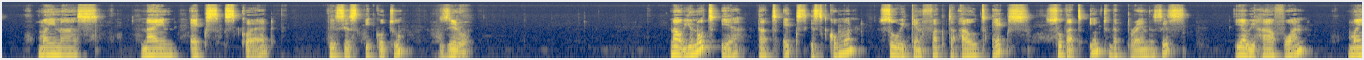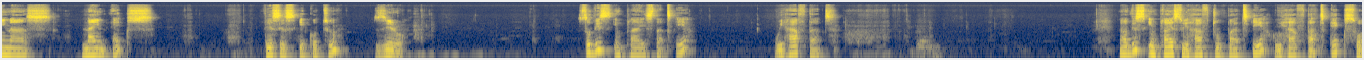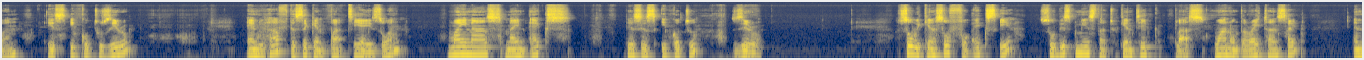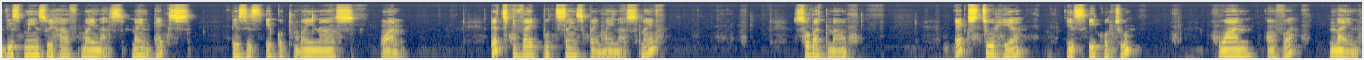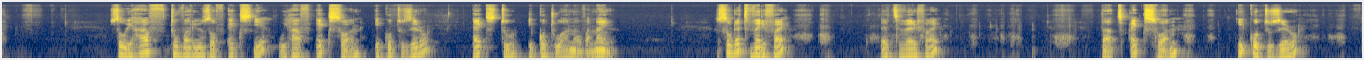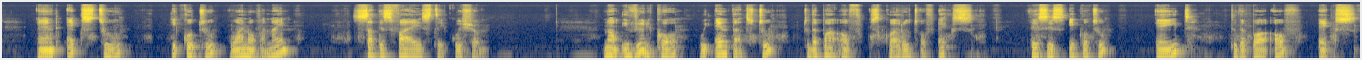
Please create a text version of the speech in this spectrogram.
minus 9x squared. This is equal to 0. Now you note here that x is common, so we can factor out x so that into the parentheses, here we have 1 minus 9x. This is equal to 0. So this implies that here we have that. Now this implies we have two parts here. We have that x1 is equal to 0. And we have the second part here is 1 minus 9x. This is equal to 0. So we can solve for x here. So this means that we can take plus 1 on the right hand side. And this means we have minus 9x. This is equal to minus 1. Let's divide both sides by minus 9. So that now x2 here is equal to 1 over 9. So we have two values of x here. We have x1 equal to 0, x2 equal to 1 over 9. So let's verify. Let's verify that x1 equal to 0 and x2 equal to 1 over 9 satisfies the equation. Now, if you recall, we entered 2 to the power of square root of x. This is equal to 8 to the power of x.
